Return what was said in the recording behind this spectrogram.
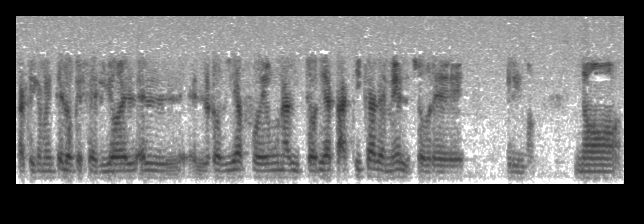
prácticamente lo que se vio el, el, el otro día fue una victoria táctica de Mel sobre Grimo. No,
